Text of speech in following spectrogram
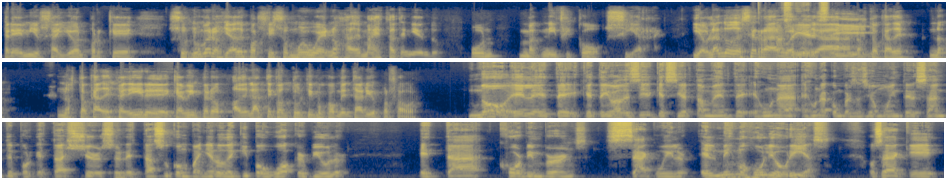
premio Sayón porque sus números ya de por sí son muy buenos, además está teniendo un magnífico cierre. Y hablando de cerrar, bueno, ya nos, toca nos toca despedir, eh, Kevin, pero adelante con tu último comentario, por favor. No, el, este, que te iba a decir que ciertamente es una, es una conversación muy interesante porque está Scherzer, está su compañero de equipo Walker Bueller, está Corbin Burns, Zach Wheeler, el mismo Julio Urias. O sea que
